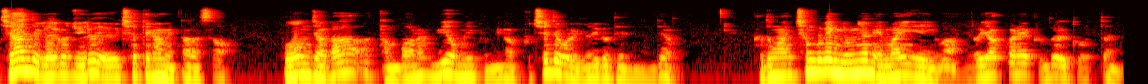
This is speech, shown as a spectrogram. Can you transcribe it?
제한적 열거주의를 채택함에 따라서 보험자가 담보하는 위험의 범위가 구체적으로 열거되어 있는데요. 그동안 1906년 MIA와 여러 약관의 근거를 두었던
